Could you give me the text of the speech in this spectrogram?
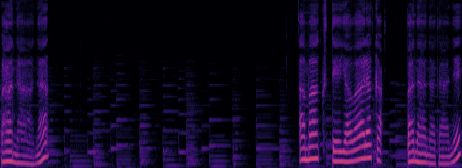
バナナ。甘くて柔らか。バナナだね。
